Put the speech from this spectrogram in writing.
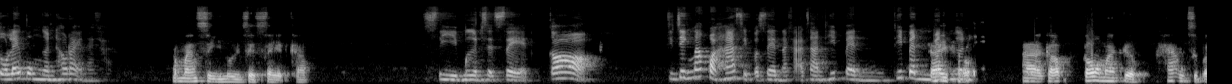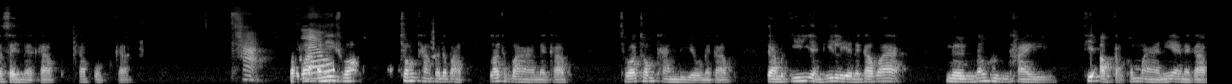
ตัวเลขวงเงินเท่าไหร่นะคะ ประมาณสี่หมื่นเศษๆครับสี่หมื่นเศษๆก็จริง ๆ มากกว่าห้าสิบเปอร์เซ็นต์นะคะอาจารย์ที่เป็นที่เป็นใช่เม็ดครัเงิบนอ่าครับ ก็ประมาณเกือบห้าหกสิบเปอร์เซ็นต์นะครับ ครับผมครับ ค่ะแต่ว่าแล้วอันนี้เฉพาะ ช่องทางพันธบัตรรัฐบาลนะครับเฉพาะช่องทางเดียวนะครับ แต่เมื่อกี้อย่างที่เรียนนะครับว่าเงินนักทุนไทยที่เอากลับเข้ามาเนี่ยนะครับ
